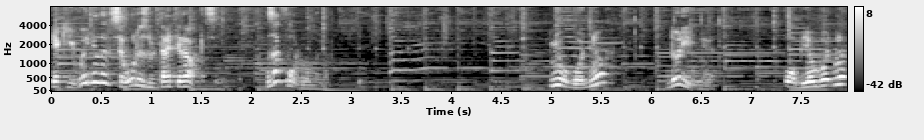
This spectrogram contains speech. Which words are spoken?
який виділився у результаті реакції. За формулою. Ню водню дорівнює об'єм водню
